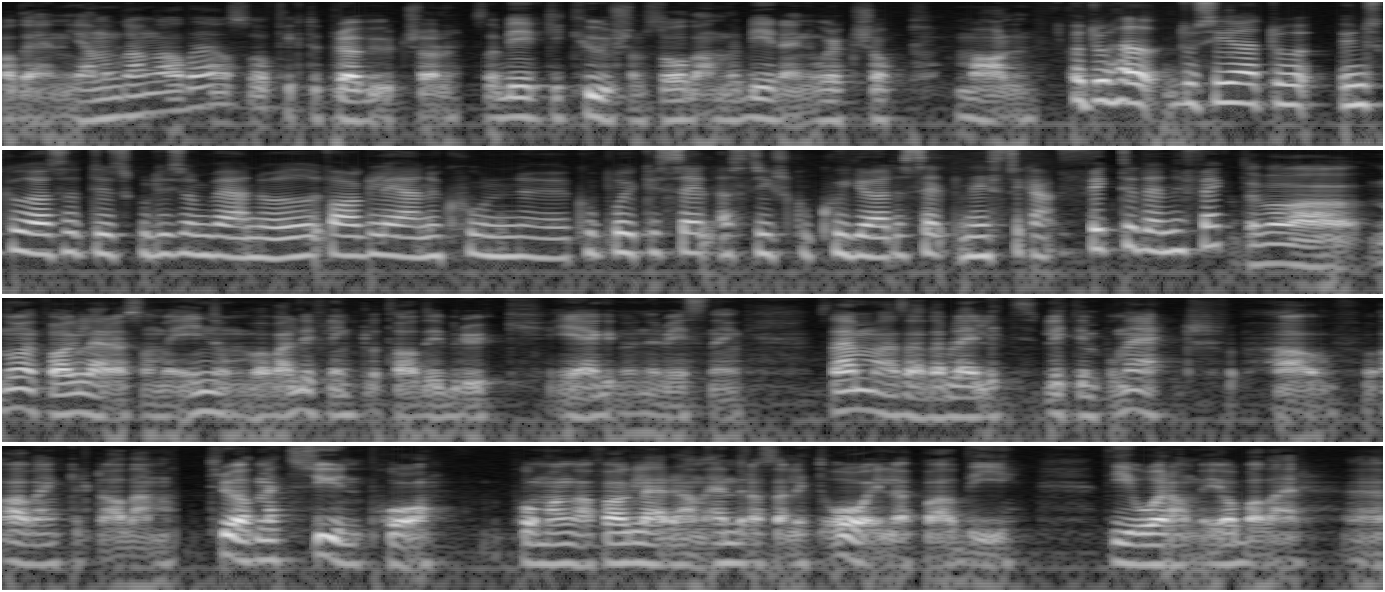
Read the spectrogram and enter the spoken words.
hadde en gjennomgang av det, og så fikk du prøve ut sjøl. Så det blir ikke kurs som sådan, det blir en workshop-malen. Og du, havde, du sier at du ønsket også at det skulle liksom være noe faglærerne kunne, uh, kunne bruke selv, altså de skulle kunne gjøre det selv neste gang. Fikk det den effekt? Det var noen faglærere som var innom, var veldig flinke til å ta det i bruk i egen undervisning. Så jeg må si at jeg ble litt, litt imponert av, av, enkelte av dem. Jeg tror at mitt syn på, på mange av faglærerne endra seg litt òg i løpet av de de årene vi jobba der. Eh,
